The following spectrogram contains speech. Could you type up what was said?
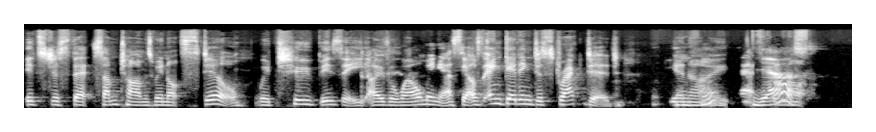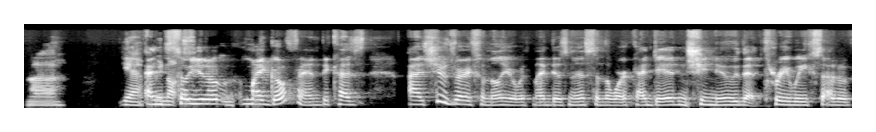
It's just that sometimes we're not still. We're too busy overwhelming ourselves and getting distracted, you mm-hmm. know. Yes. Not, uh, yeah. And so, you know, my girlfriend, because uh, she was very familiar with my business and the work I did. And she knew that three weeks out of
